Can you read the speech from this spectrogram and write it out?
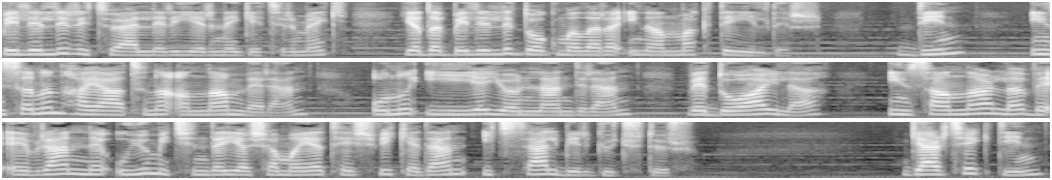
belirli ritüelleri yerine getirmek ya da belirli dogmalara inanmak değildir. Din, insanın hayatına anlam veren, onu iyiye yönlendiren ve doğayla, insanlarla ve evrenle uyum içinde yaşamaya teşvik eden içsel bir güçtür. Gerçek din,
